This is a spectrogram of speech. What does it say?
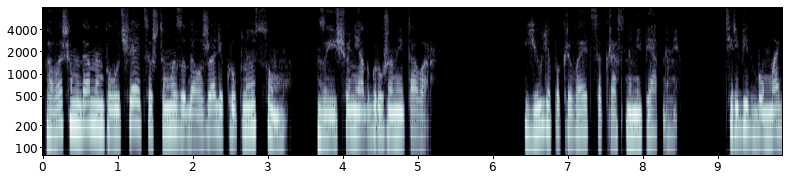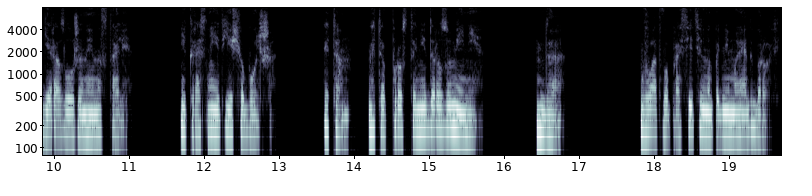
По вашим данным, получается, что мы задолжали крупную сумму за еще не отгруженный товар. Юля покрывается красными пятнами, теребит бумаги, разложенные на столе, и краснеет еще больше. Это... это просто недоразумение. Да. Влад вопросительно поднимает бровь.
